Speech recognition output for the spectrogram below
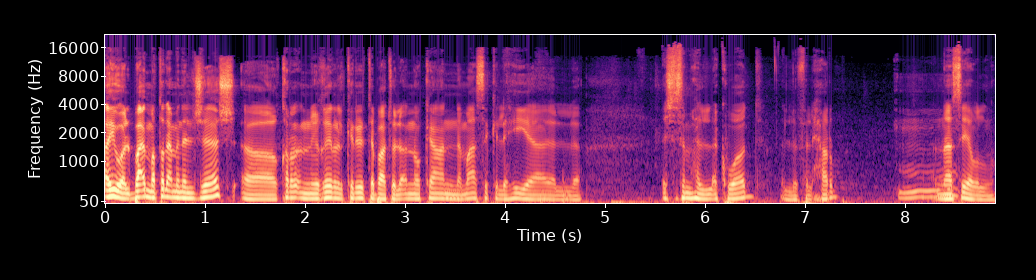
أيوه بعد ما طلع من الجيش آه قرر إنه يغير ال career تبعته لأنه كان ماسك اللي هي ال- إيش اسمها؟ الأكواد اللي في الحرب. ناسيه والله.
